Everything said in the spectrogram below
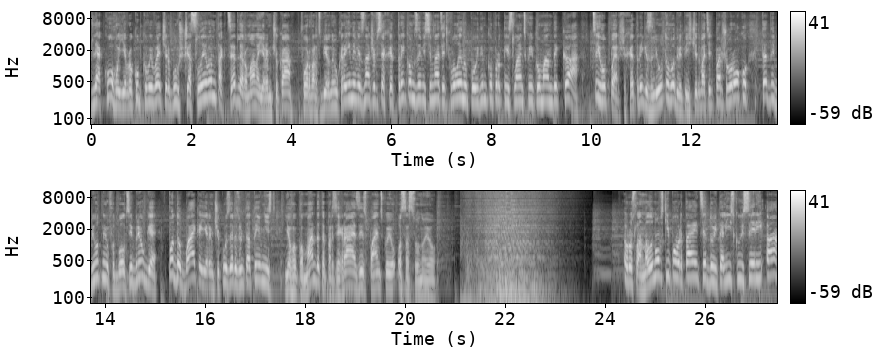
Для кого єврокубковий вечір був щасливим, так це для Романа Яремчука. Форвард збірної України відзначився хет-триком за 18 хвилин у поєдинку проти ісландської команди К. Це його перший хет-трик з лютого 2021 року та дебютний у футболці Брюгге. Вподобайка Яремчуку за результативність. Його команда тепер зіграє з іспанською Осасуною. Руслан Малиновський повертається до італійської серії А.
